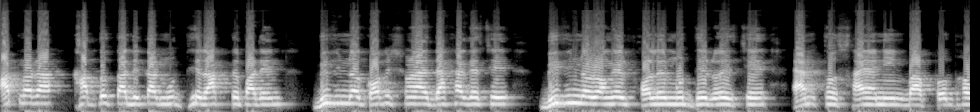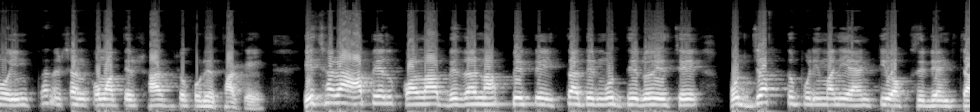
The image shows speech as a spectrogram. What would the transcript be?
আপনারা খাদ্য তালিকার মধ্যে রাখতে পারেন। বিভিন্ন গবেষণায় দেখা গেছে, বিভিন্ন রঙের ফলের মধ্যে রয়েছে অ্যান্থোসায়ানিন বা প্রদাহ ইনফ্লামেশন কমাতে সাহায্য করে থাকে। এছাড়া আপেল, কলা, বেদানা, পেঁপে ইত্যাদির মধ্যে রয়েছে পর্যাপ্ত পরিমাণে অ্যান্টি অক্সিডেন্ট যা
